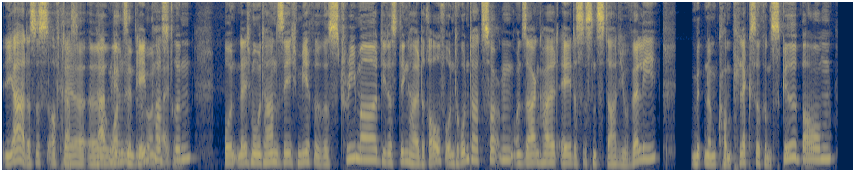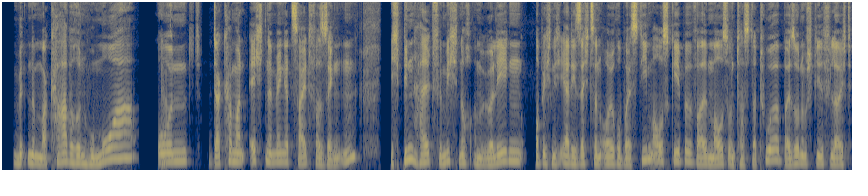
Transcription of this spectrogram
Ja, das ist auf Krass. der äh, One im Game Pass drin. Und ne, ich momentan sehe ich mehrere Streamer, die das Ding halt rauf und runter zocken und sagen halt, ey, das ist ein Stardew Valley mit einem komplexeren Skillbaum, mit einem makaberen Humor Ja. und da kann man echt eine Menge Zeit versenken. Ich bin halt für mich noch am überlegen, ob ich nicht eher die 16 Euro bei Steam ausgebe, weil Maus und Tastatur bei so einem Spiel vielleicht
